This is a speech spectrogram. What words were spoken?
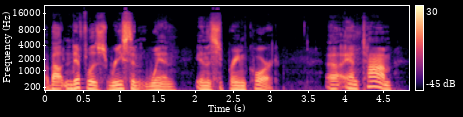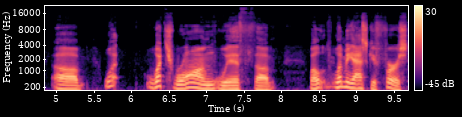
about NIFLA's recent win in the Supreme Court. Uh, and Tom, uh, what what's wrong with? Uh, well, let me ask you first.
